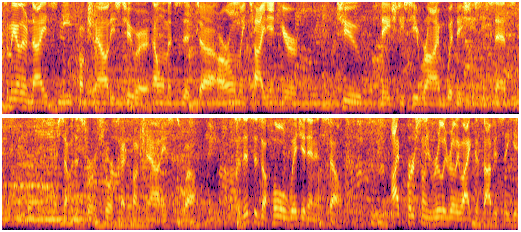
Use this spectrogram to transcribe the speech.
Some of the other nice, neat functionalities too are elements that uh, are only tied in here to the HTC Rhyme with HTC Sense. There's some of the shortcut functionalities as well. So this is a whole widget in itself. I personally really, really like this. Obviously, you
